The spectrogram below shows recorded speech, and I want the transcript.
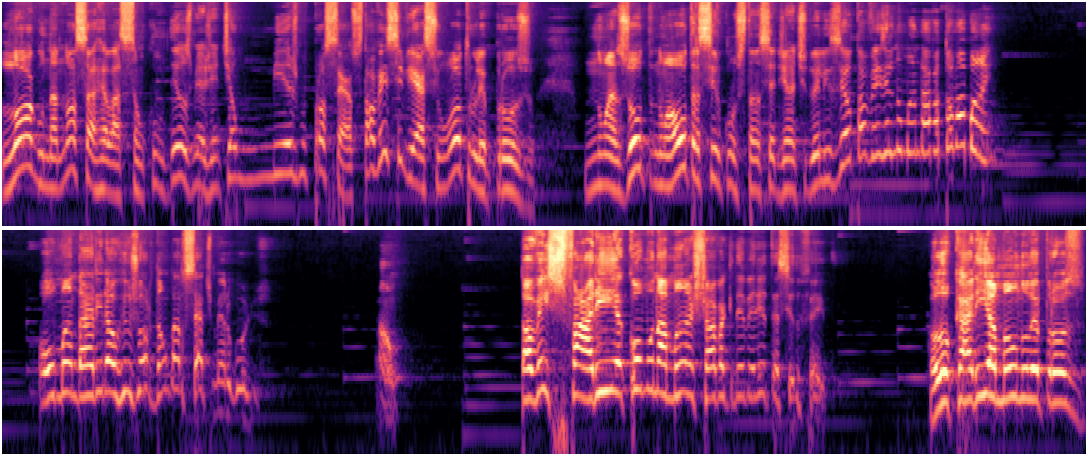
Logo, na nossa relação com Deus, minha gente, é o mesmo processo. Talvez se viesse um outro leproso outra, numa outra circunstância diante do Eliseu, talvez ele não mandava tomar banho. Ou mandar ir ao Rio Jordão dar sete mergulhos. Não. talvez faria como Namã achava que deveria ter sido feito. Colocaria a mão no leproso,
